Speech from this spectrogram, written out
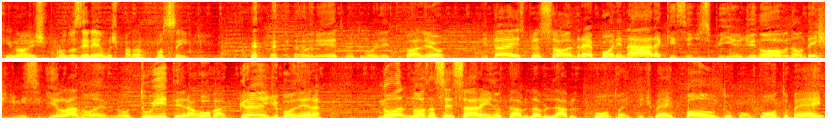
que nós produziremos para vocês. Muito bonito, muito bonito, valeu. Então é isso, pessoal. André Boni na área aqui se despedindo de novo. Não deixe de me seguir lá no, no Twitter, arroba Grande Boneira. No- nos acessar aí no www.itbr.com.br.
